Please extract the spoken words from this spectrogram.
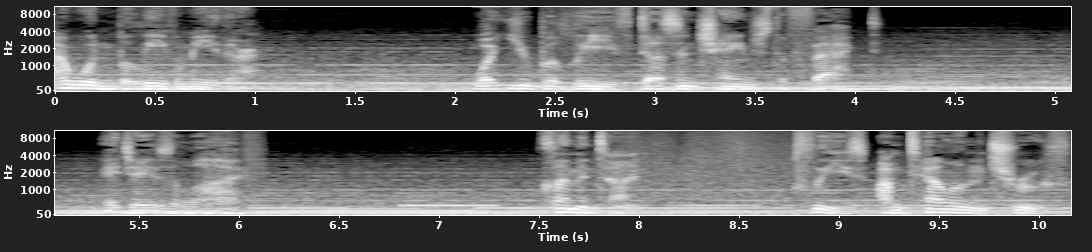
I wouldn't believe him either. What you believe doesn't change the fact. AJ is alive. Clementine, please, I'm telling the truth.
